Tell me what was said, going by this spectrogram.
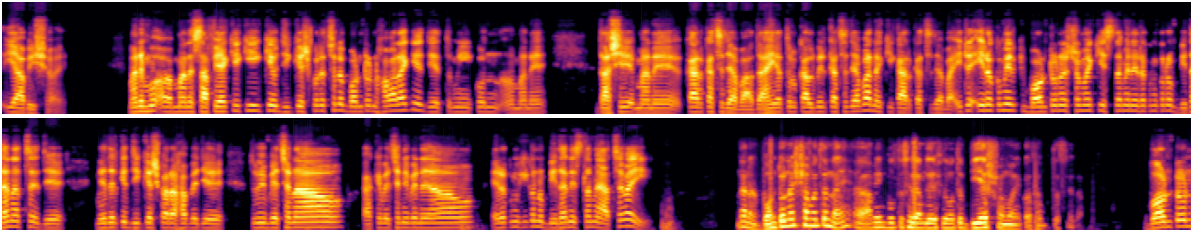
ইয়া বিষয়? মানে মানে সাফিয়াকে কি কেউ জিজ্ঞেস করেছিল বন্টন হওয়ার আগে যে তুমি কোন মানে দাসী মানে কার কাছে যাবা? দাহিয়াতুল কালবির কাছে যাবা নাকি কার কাছে যাবা? এটা এরকমের কি বন্টনের সময় কি ইসলামের এরকম কোনো বিধান আছে যে মেয়েদেরকে জিজ্ঞেস করা হবে যে তুমি বেছে নাও, কাকে বেছে নিবে নাও? এরকম কি কোনো বিধান ইসলামে আছে ভাই? না, না বন্টনের সময় তো নাই। আমি বলতেছিলাম যে শুধুমাত্র বিয়ের সময় কথা বলতেছিলাম। বন্টন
